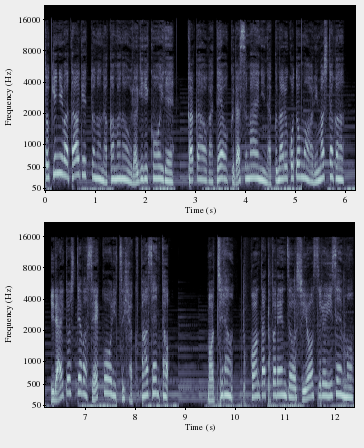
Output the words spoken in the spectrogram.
時にはターゲットの仲間の裏切り行為でカカオが手を下す前に亡くなることもありましたが、依頼としては成功率100%。もちろん、コンタクトレンズを使用する以前も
